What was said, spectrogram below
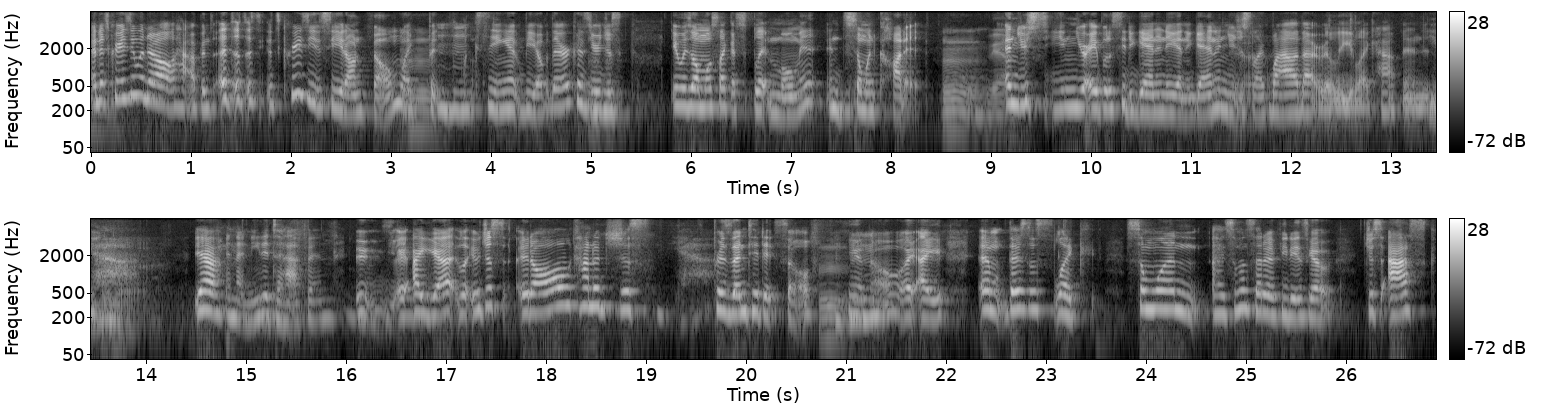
And it's mm. crazy when it all happens. It's, it's, it's crazy to see it on film like mm-hmm. but mm-hmm. like, seeing it be up there because you're mm-hmm. just it was almost like a split moment and someone caught it. Mm, yeah. and you're and you're able to see it again and again and again and you're just like wow that really like happened. And yeah. yeah. And that needed to happen. it, i get like, it was just it all kind of just Yeah. Presented itself you know I, I um there's this like someone uh, someone said it a few days ago just ask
